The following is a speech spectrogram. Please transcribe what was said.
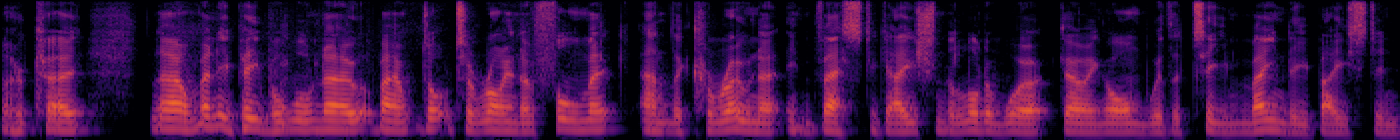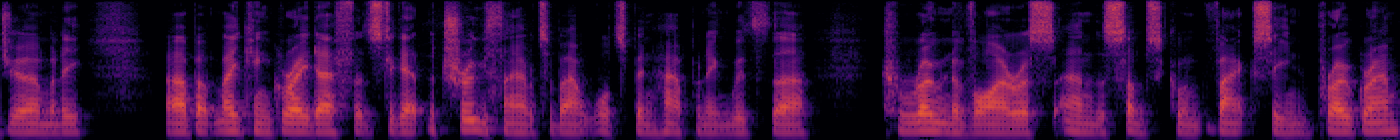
Okay. Now, many people will know about Dr. Reiner Fuellmich and the Corona investigation. A lot of work going on with a team mainly based in Germany, uh, but making great efforts to get the truth out about what's been happening with uh, coronavirus and the subsequent vaccine program.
